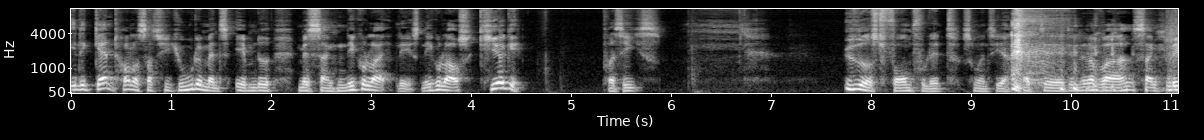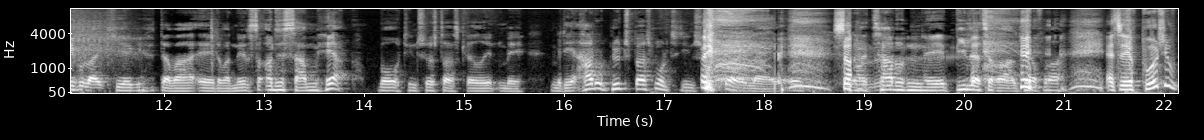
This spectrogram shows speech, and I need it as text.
elegant holder sig til julemandsemnet med Sankt Nikolaj, læs Nikolaus kirke. Præcis. Yderst formfuldt, som man siger, at øh, det netop var Sankt Nikolaj kirke, der var, øh, der var den ældste. Og det samme her, hvor din søster har skrevet ind med, med det. Har du et nyt spørgsmål til din søster, eller, øh, så, eller tager du den øh, bilateralt herfra? altså, jeg burde, jo,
